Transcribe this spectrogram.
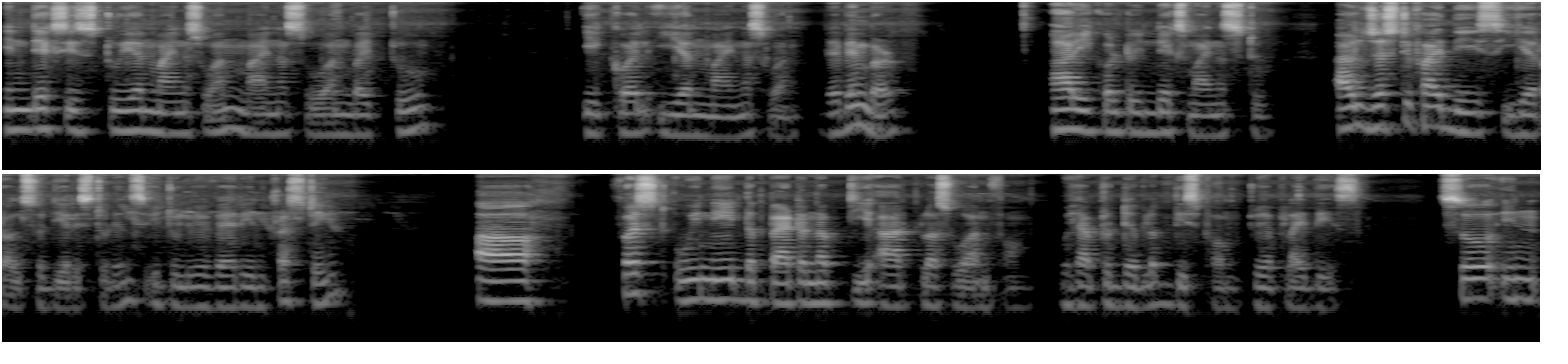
Index is 2n minus 1 minus 1 by 2 equal en minus 1 remember r equal to index minus 2 i will justify this here also dear students. It will be very interesting. Uh, first we need the pattern of tr plus 1 form. We have to develop this form to apply this so in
